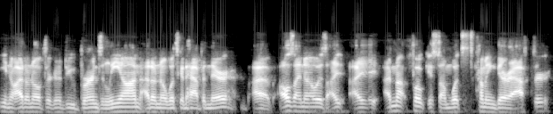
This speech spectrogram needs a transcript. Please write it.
you know, I don't know if they're going to do Burns and Leon. I don't know what's going to happen there. Uh, all I know is I, I I'm not focused on what's coming thereafter.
